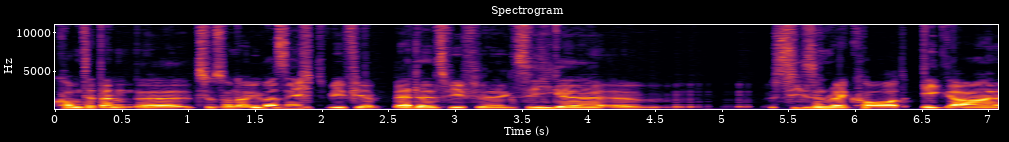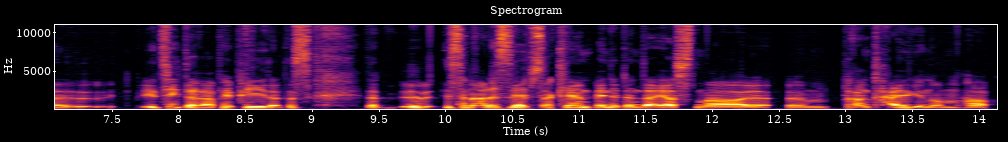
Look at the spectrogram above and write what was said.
kommt es dann äh, zu so einer Übersicht, wie viele Battles, wie viele Siege, äh, Season Record, egal, etc. pp. Das ist, das äh, ist dann alles selbsterklärend, wenn ihr dann da erstmal ähm, dran teilgenommen habt.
